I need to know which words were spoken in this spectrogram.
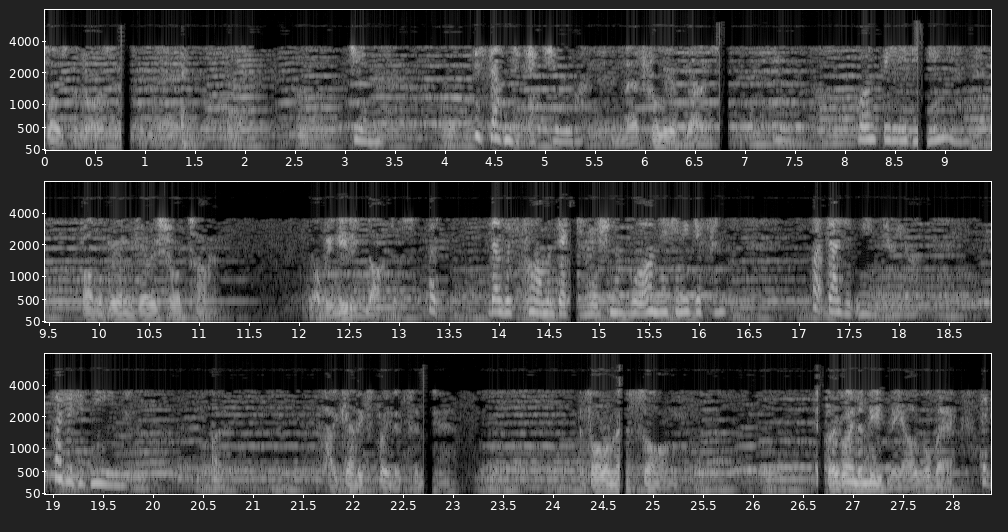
Close the door, Cynthia. Jim, this doesn't affect you. Naturally, it does. Won't be leaving England. Probably in a very short time. They'll be needing doctors. But does a formal declaration of war make any difference? What does it mean to you? What does it mean? I can't explain it, Cynthia. It's all in that song. If they're going to need me, I'll go back. But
